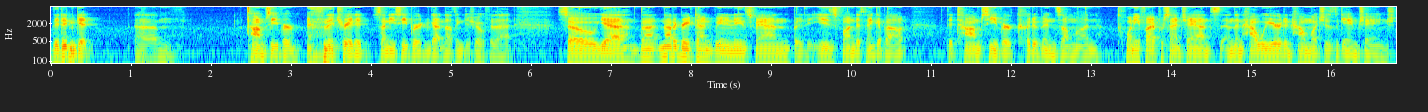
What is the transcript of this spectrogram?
they didn't get um, Tom Seaver, and they traded Sonny Siebert and got nothing to show for that. So yeah, not not a great time to be an Indians fan, but it is fun to think about that Tom Seaver could have been someone. 25% chance, and then how weird and how much has the game changed?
